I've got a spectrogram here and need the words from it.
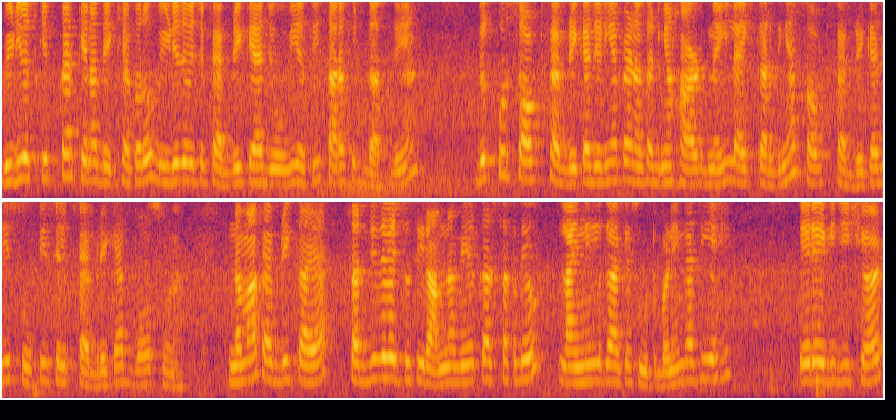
ਵੀਡੀਓ ਸਕਿਪ ਕਰਕੇ ਨਾ ਦੇਖਿਆ ਕਰੋ। ਵੀਡੀਓ ਦੇ ਵਿੱਚ ਫੈਬਰਿਕ ਹੈ, ਜੋ ਵੀ ਅਸੀਂ ਸਾਰਾ ਕੁਝ ਦੱਸਦੇ ਆ ਬਿਲਕੁਲ ਸੌਫਟ ਫੈਬਰਿਕ ਹੈ ਜਿਹੜੀਆਂ ਭੈਣਾਂ ਸਾਡੀਆਂ ਹਾਰਡ ਨਹੀਂ ਲਾਈਕ ਕਰਦੀਆਂ ਸੌਫਟ ਫੈਬਰਿਕ ਹੈ ਜੀ, ਸੂਫੀ ਸਿਲਕ ਫੈਬਰਿਕ ਹੈ ਬਹੁਤ ਸੋਹਣਾ। ਨਵਾਂ ਫੈਬਰਿਕ ਆਇਆ, ਸਰਦੀ ਦੇ ਵਿੱਚ ਤੁਸੀਂ ਆਰਾਮ ਨਾਲ ਵੇਅਰ ਕਰ ਸਕਦੇ ਹੋ। ਲਾਈਨਿੰਗ ਲਗਾ ਕੇ ਸੂਟ ਬਣੇਗਾ ਜੀ ਇਹ। ਇਹ ਰਹੇਗੀ ਜੀ ਸ਼ਰਟ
